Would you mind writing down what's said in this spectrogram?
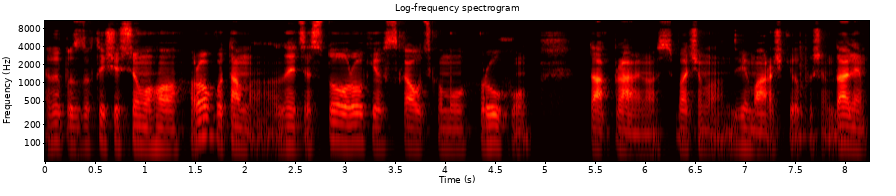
Випуск 2007 року. Там, здається, 100 років скаутському руху. Так, правильно, ось бачимо дві марочки випишемо. Далі.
